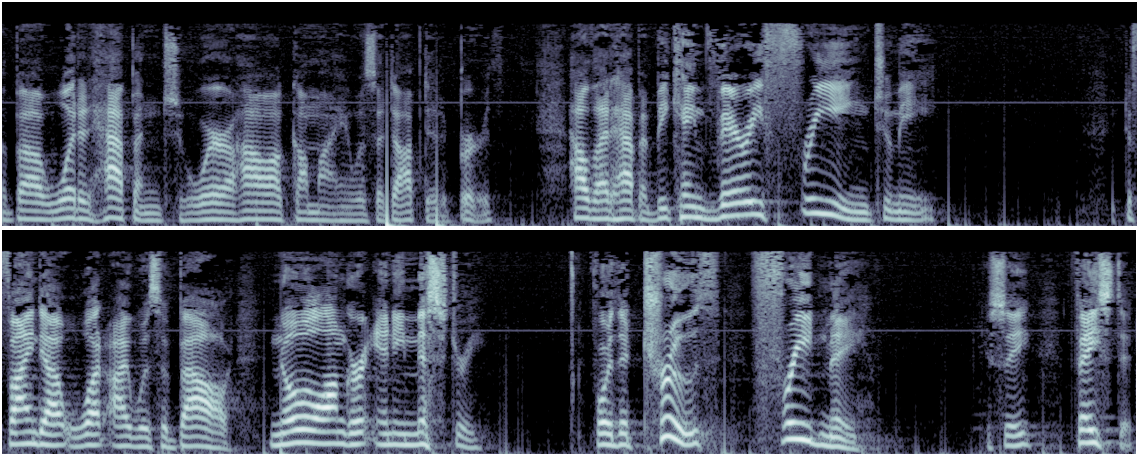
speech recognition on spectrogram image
about what had happened, where how come I was adopted at birth, how that happened, became very freeing to me to find out what I was about. No longer any mystery. For the truth freed me. You see? Faced it.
